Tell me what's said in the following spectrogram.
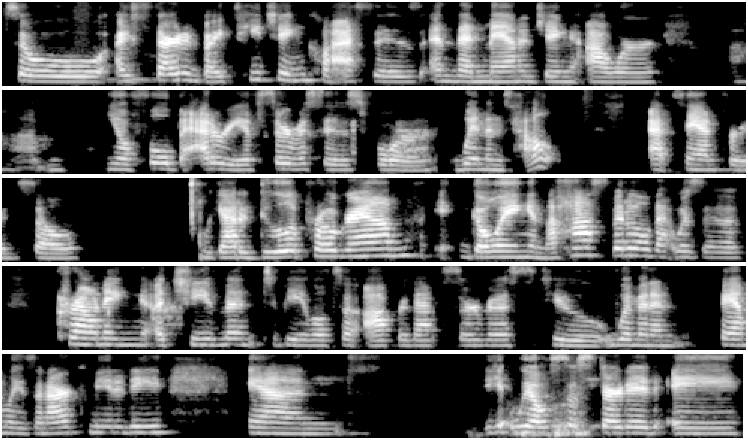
So I started by teaching classes and then managing our, um, you know, full battery of services for women's health at Sanford. So we got a doula program going in the hospital. That was a crowning achievement to be able to offer that service to women and families in our community. And we also started a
